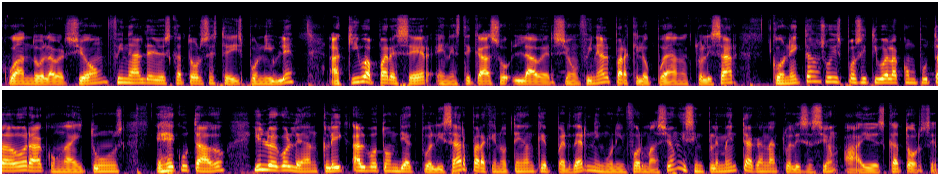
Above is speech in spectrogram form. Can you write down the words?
Cuando la versión final de iOS 14 esté disponible, aquí va a aparecer en este caso la versión final para que lo puedan actualizar. Conectan su dispositivo a la computadora con iTunes ejecutado y luego le dan clic al botón de actualizar para que no tengan que perder ninguna información y simplemente hagan la actualización a iOS 14.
